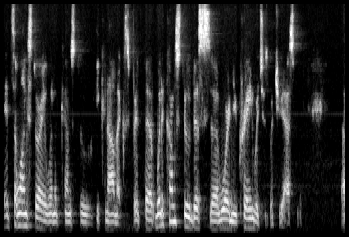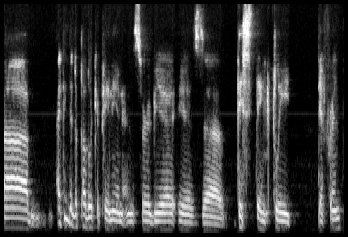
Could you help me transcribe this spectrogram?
it's a long story when it comes to economics. But uh, when it comes to this uh, war in Ukraine, which is what you asked me, um, I think that the public opinion in Serbia is uh, distinctly different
